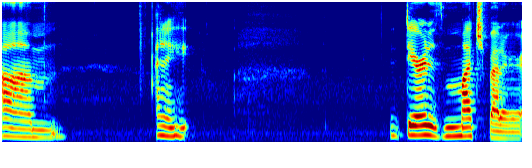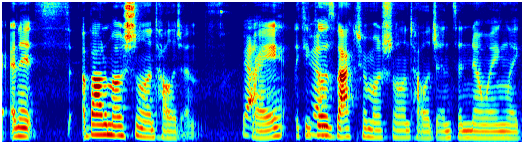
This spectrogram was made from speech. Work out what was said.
um, and I. Darren is much better, and it's about emotional intelligence, Yeah. right? Like it Yeah. goes back to emotional intelligence and knowing like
